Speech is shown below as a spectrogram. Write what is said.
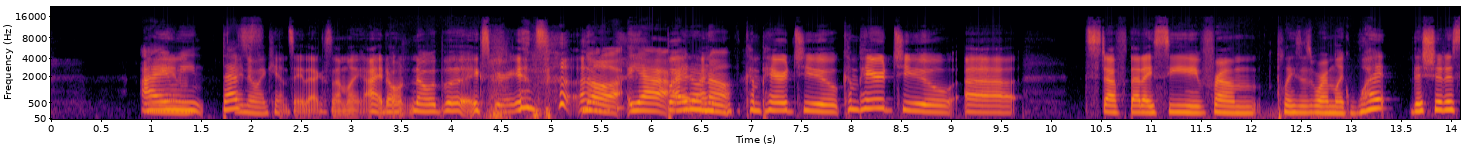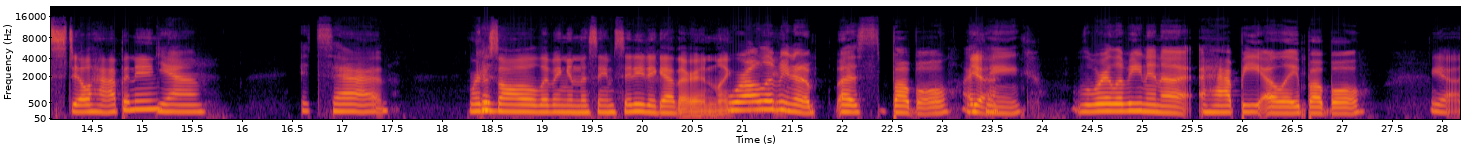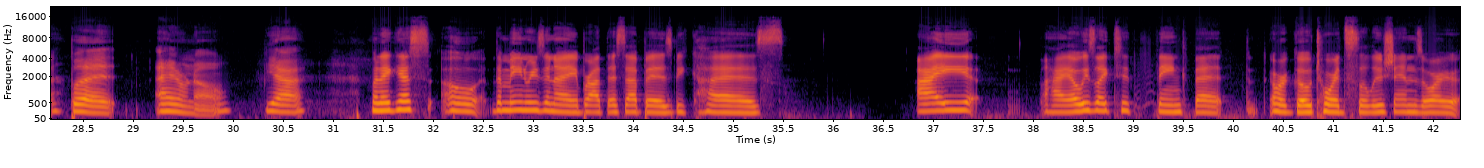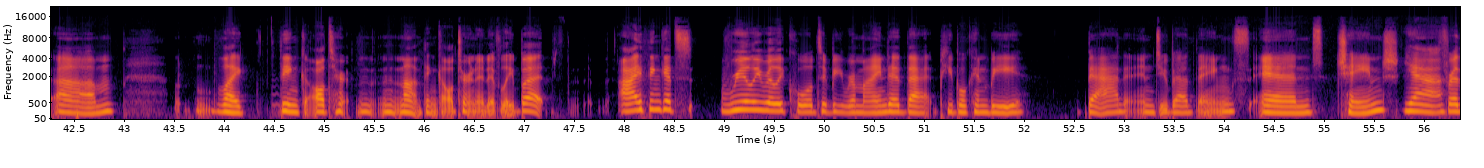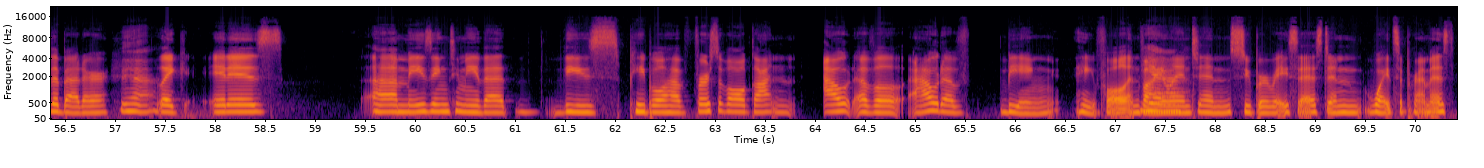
I I, mean, mean, that's I know I can't say that because I'm like I don't know the experience. Um, no, yeah, but I don't know. compared to compared to uh, stuff that I see from places where I'm like, what? This shit is still happening. Yeah. It's sad. We're just all living in the same city together and like we're all living in a bubble. I Yeah. think we're living in a, a happy LA bubble, Yeah. but I don't know. Yeah, But I guess oh, the main reason I brought this up is because I I always like to think that or go towards solutions or um like think alter not think alternatively, but I think it's really really cool to be reminded that people can be bad and do bad things and change yeah, for the better. Yeah, like it is amazing to me that these people have first of all gotten out of a out of being hateful and Yeah. violent and super racist and white supremacist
